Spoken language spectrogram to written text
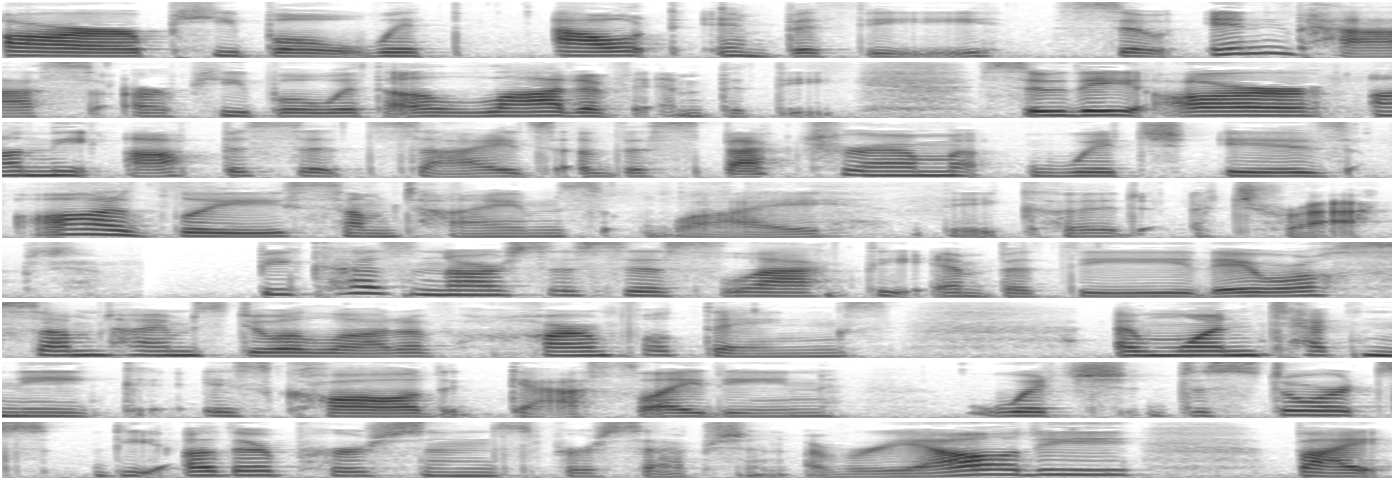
are people without empathy. So, empaths are people with a lot of empathy. So, they are on the opposite sides of the spectrum, which is oddly sometimes why they could attract. Because narcissists lack the empathy, they will sometimes do a lot of harmful things. And one technique is called gaslighting, which distorts the other person's perception of reality by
